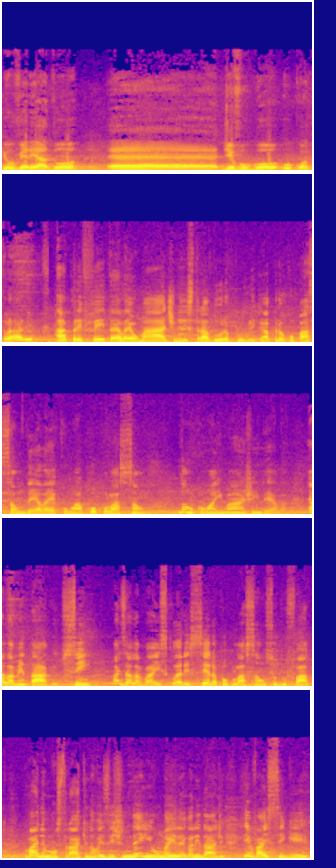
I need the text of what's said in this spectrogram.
que o vereador é, divulgou o contrário? A prefeita ela é uma administradora pública. A preocupação dela é com a população, não com a imagem dela. É lamentável? Sim, mas ela vai esclarecer a população sobre o fato, vai demonstrar que não existe nenhuma ilegalidade e vai seguir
